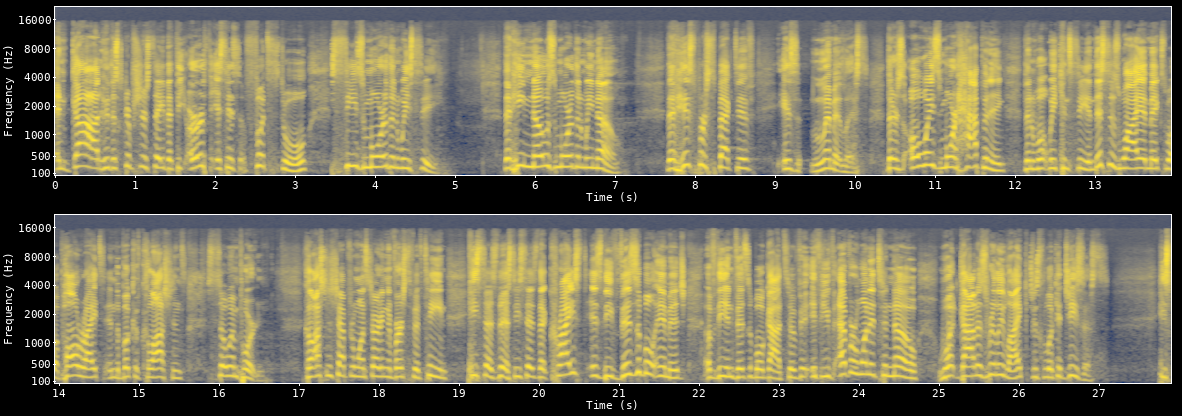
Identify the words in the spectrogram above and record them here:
and God, who the scriptures say that the earth is his footstool, sees more than we see, that he knows more than we know, that his perspective is limitless. There's always more happening than what we can see. And this is why it makes what Paul writes in the book of Colossians so important. Colossians chapter 1, starting in verse 15, he says this He says that Christ is the visible image of the invisible God. So if, if you've ever wanted to know what God is really like, just look at Jesus. He's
